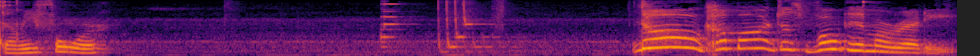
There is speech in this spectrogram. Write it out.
Dummy four. No, come on, just vote him already.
